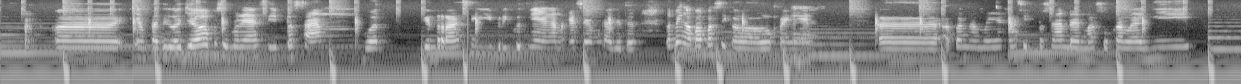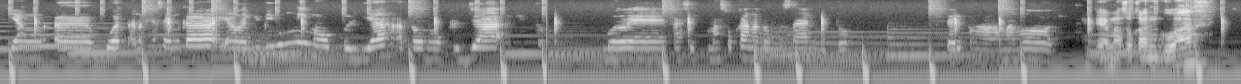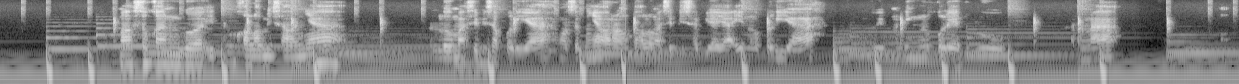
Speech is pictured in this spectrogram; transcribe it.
uh, yang tadi lo jawab sebenarnya sih pesan buat generasi berikutnya yang anak SMK gitu tapi nggak apa-apa sih kalau lo pengen uh, apa namanya kasih pesan dan masukan lagi yang uh, buat anak SMK yang lagi bingung nih mau kuliah atau mau kerja gitu boleh kasih masukan atau pesan gitu dari pengalaman lo Oke masukan gua. Masukan gua itu kalau misalnya lu masih bisa kuliah maksudnya orang tua lu masih bisa biayain lu kuliah lebih mending lu kuliah dulu. Karena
